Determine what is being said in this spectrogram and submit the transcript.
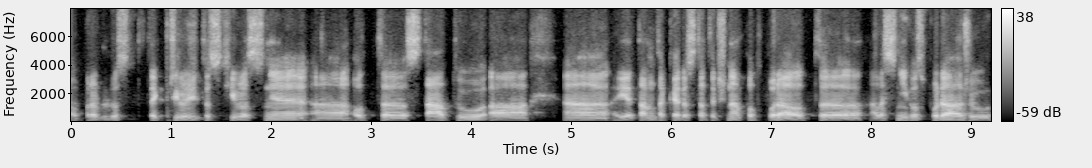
opravdu dostatek příležitostí vlastně od státu a je tam také dostatečná podpora od eh, lesních hospodářů,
